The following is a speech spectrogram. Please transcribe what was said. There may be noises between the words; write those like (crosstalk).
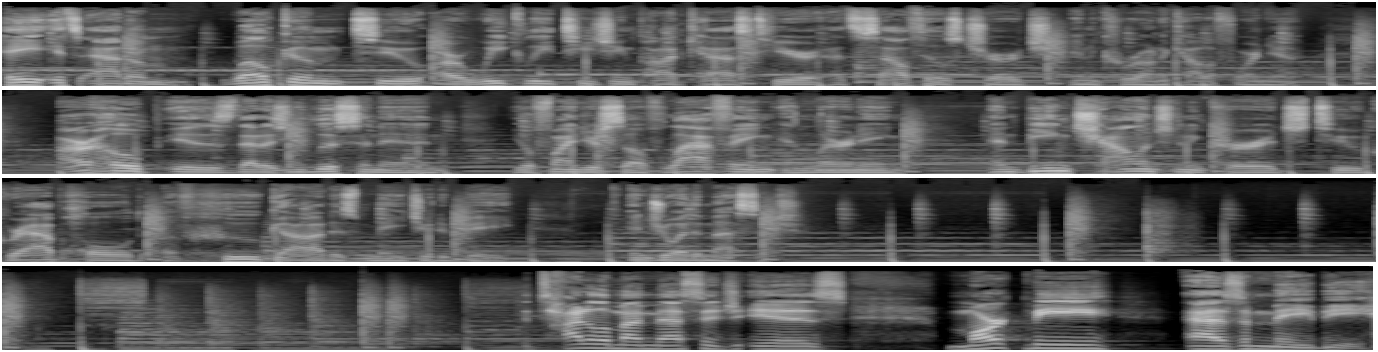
Hey, it's Adam. Welcome to our weekly teaching podcast here at South Hills Church in Corona, California. Our hope is that as you listen in, you'll find yourself laughing and learning and being challenged and encouraged to grab hold of who God has made you to be. Enjoy the message. The title of my message is Mark Me as a Maybe.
